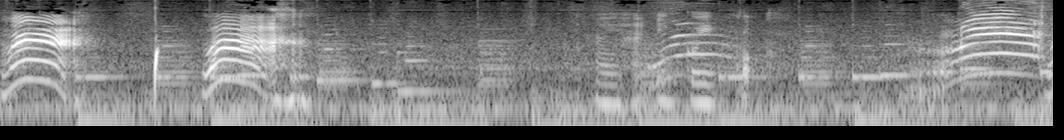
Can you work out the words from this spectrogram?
わあ。わあ。はいはい一個一個。わあ。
